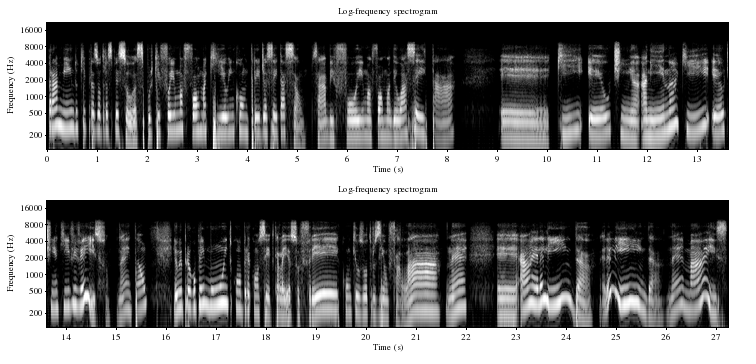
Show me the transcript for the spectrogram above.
para mim do que para as outras pessoas, porque foi uma forma que eu encontrei de aceitação, sabe? Foi uma forma de eu aceitar é, que eu tinha a Nina, que eu tinha que viver isso, né? Então, eu me preocupei muito com o preconceito que ela ia sofrer, com o que os outros iam falar, né? É, ah, ela é linda, ela é linda, né? Mas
